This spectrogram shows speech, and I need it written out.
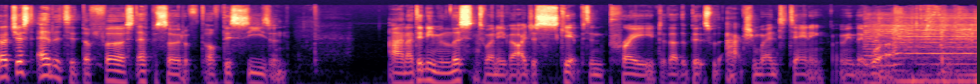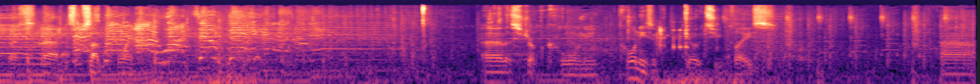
I just edited the first episode of, of this season and I didn't even listen to any of it. I just skipped and prayed that the bits with action were entertaining. I mean, they were. But uh, that's beside the point. Uh, let's drop Corny. Corny's a go-to place. Uh,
